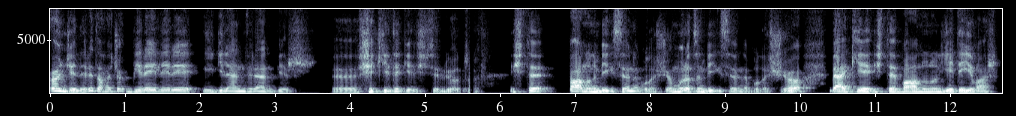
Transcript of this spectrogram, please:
önceleri daha çok bireyleri ilgilendiren bir e, şekilde geliştiriliyordu. İşte Banu'nun bilgisayarına bulaşıyor, Murat'ın bilgisayarına bulaşıyor. Belki işte Banu'nun yedeği var.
